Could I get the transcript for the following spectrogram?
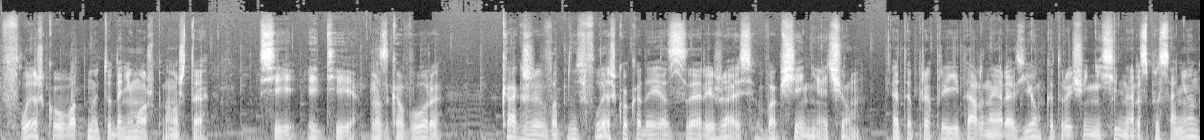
флешку воткнуть туда не можешь, потому что все эти разговоры как же воткнуть флешку, когда я заряжаюсь? Вообще ни о чем. Это проприетарный разъем, который еще не сильно распространен.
